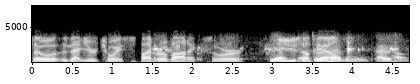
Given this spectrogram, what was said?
so is that your choice, Spider Robotics, or Yeah, you use something I else? have the entire house.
